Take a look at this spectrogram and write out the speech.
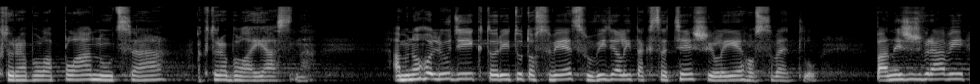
ktorá bola plánúca a ktorá bola jasná. A mnoho ľudí, ktorí túto sviecu videli, tak sa tešili jeho svetlu. Pán Ježiš vraví,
